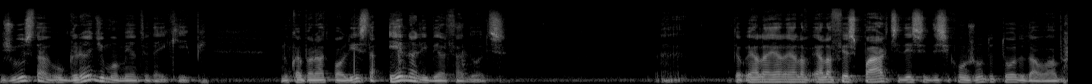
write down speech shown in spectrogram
justa o grande momento da equipe no Campeonato Paulista e na Libertadores. Então, ela, ela, ela, ela fez parte desse, desse conjunto todo da obra,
